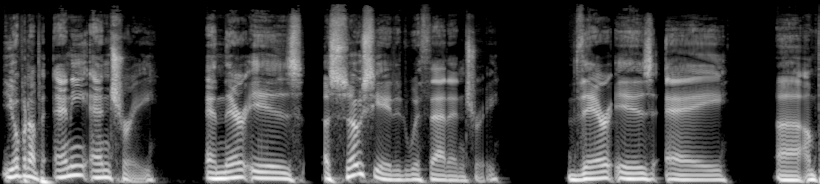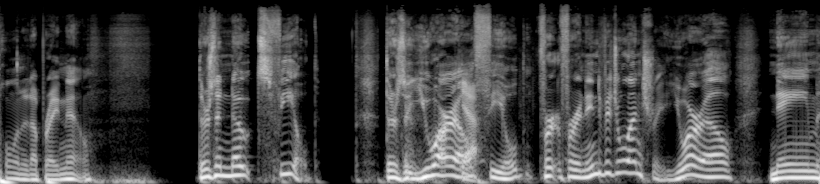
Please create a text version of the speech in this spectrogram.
you open up any entry, and there is associated with that entry, there is a. Uh, I'm pulling it up right now. There's a notes field. There's a URL Yeah. field for, for an individual entry URL, name,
